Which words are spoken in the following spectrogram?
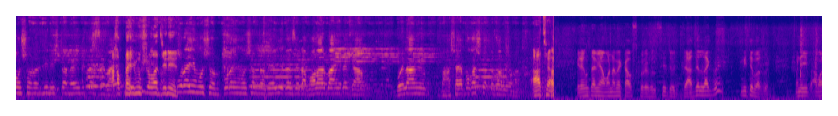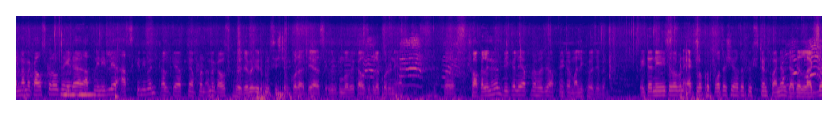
ইমোশনের জিনিসটা নেই দিতেছে ভাই। আপনার ইমোশনাল জিনিস? পুরো ইমোশন পুরো ইমোশনটা নিয়ে দিতেছে এটা বলার বাইরে গাম বলে আমি ভাষায় প্রকাশ করতে পারব না। আচ্ছা। এটা কিন্তু আমি আমার নামে কাউজ করে ফেলছি, যে যাদের লাগবে নিতে পারবেন। মানে আমার নামে কাউজ করা বলতে এটা আপনি নিলে আজকে নেবেন, কালকে আপনি আপনার নামে কাউজ হয়ে যাবে, এরকম সিস্টেম করা দেওয়া আছে, এরকমভাবে কাউজগুলো করে নেওয়া আছে। তো সকালে নেবেন, বিকেলে আপনার হয়ে যাবে, আপনি এটা মালিক হয়ে যাবেন। এটা নিয়ে নিতে পারবেন এক লক্ষ পঁচাশি হাজার ফিক্সড অ্যান্ড ফাইনাল যাদের লাগবে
